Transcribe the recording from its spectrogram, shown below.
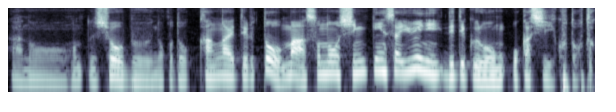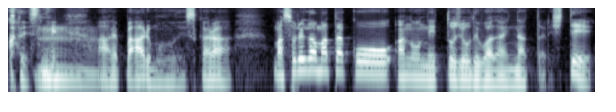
あの本当に勝負のことを考えてると、まあ、その真剣さゆえに出てくるおかしいこととかですね、あやっぱあるものですから、まあ、それがまたこうあのネット上で話題になったりして、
